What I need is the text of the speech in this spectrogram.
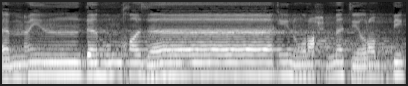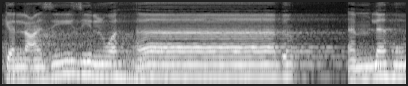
أم عندهم خزائن رحمة ربك العزيز الوهاب أم لهم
